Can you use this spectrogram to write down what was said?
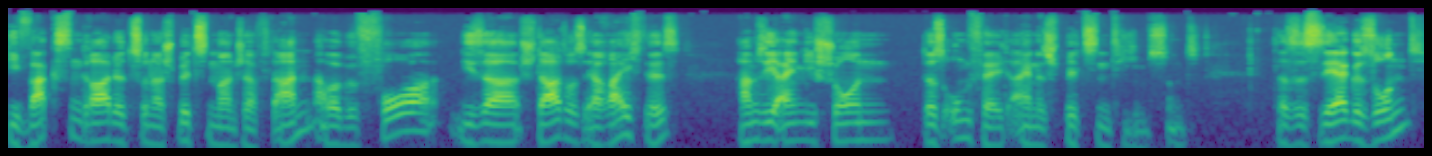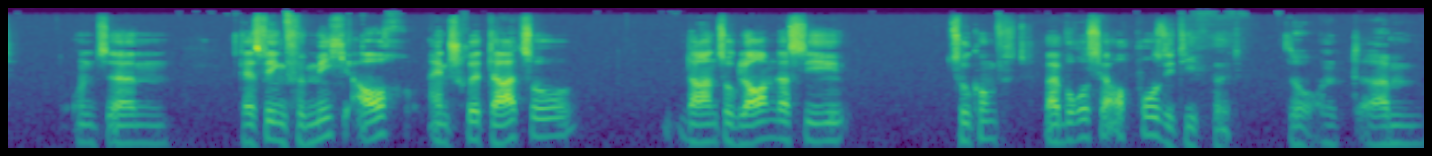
die wachsen gerade zu einer Spitzenmannschaft an, aber bevor dieser Status erreicht ist, haben sie eigentlich schon das Umfeld eines Spitzenteams und das ist sehr gesund und ähm, Deswegen für mich auch ein Schritt dazu, daran zu glauben, dass die Zukunft bei Borussia auch positiv wird. So, und ähm,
